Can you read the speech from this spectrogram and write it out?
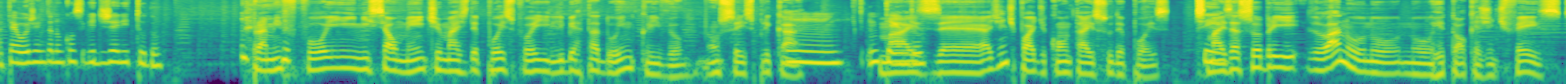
Até hoje eu ainda não consegui digerir tudo. Pra mim foi inicialmente, mas depois foi libertador incrível. Não sei explicar. Hum. Mas é, a gente pode contar isso depois. Sim. Mas é sobre. Lá no, no, no ritual que a gente fez,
